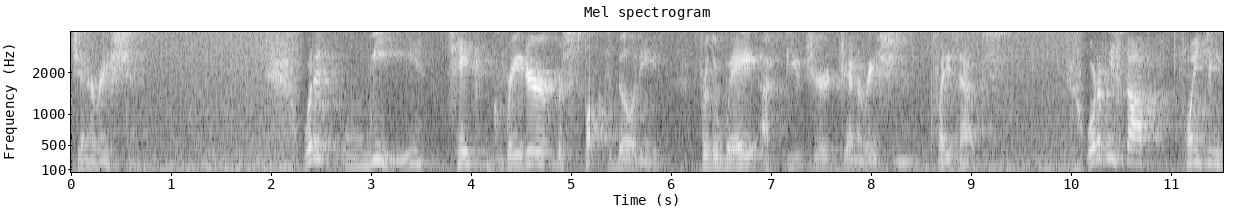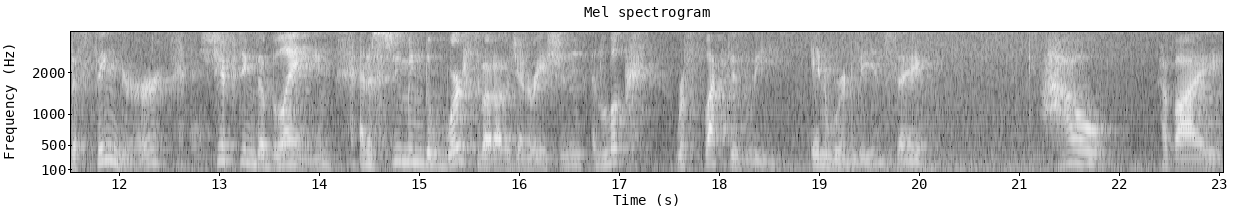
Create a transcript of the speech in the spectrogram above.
generation. What if we take greater responsibility for the way a future generation plays out? What if we stop pointing the finger and shifting the blame and assuming the worst about other generations and look reflectively inwardly and say, how have I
